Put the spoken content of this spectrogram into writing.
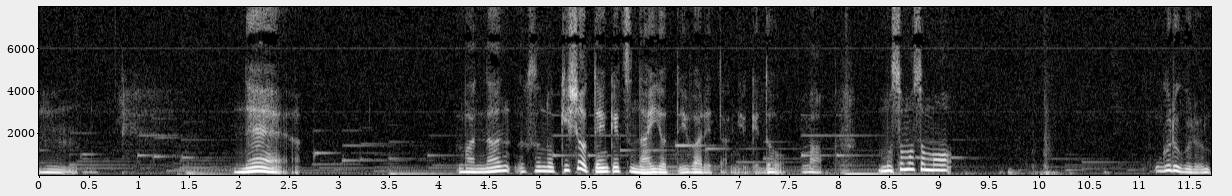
うん、ねえ。まあ、なんその起承転結ないよって言われたんやけど、まあ、もうそもそもぐるぐる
